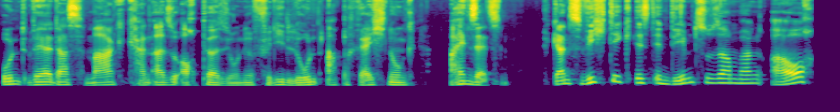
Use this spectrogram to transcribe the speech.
und wer das mag, kann also auch Personio für die Lohnabrechnung einsetzen. Ganz wichtig ist in dem Zusammenhang auch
